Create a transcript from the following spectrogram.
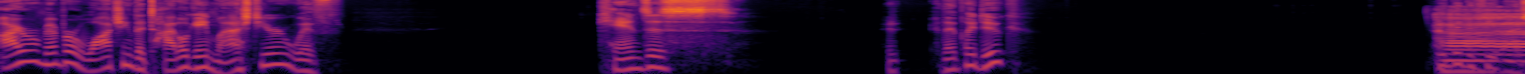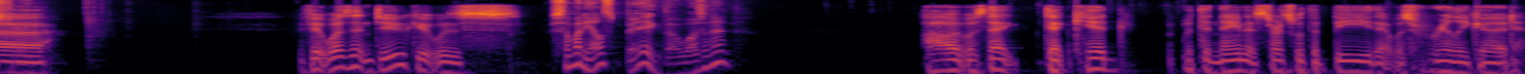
I remember watching the title game last year with Kansas. Did they play Duke? Who did they defeat last year? Uh, if it wasn't Duke, it was Somebody else big though, wasn't it? oh, it was that that kid with the name that starts with a B that was really good.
